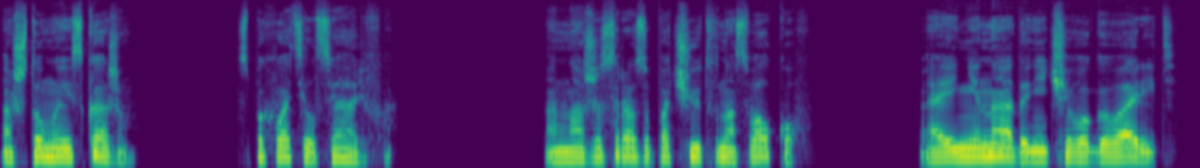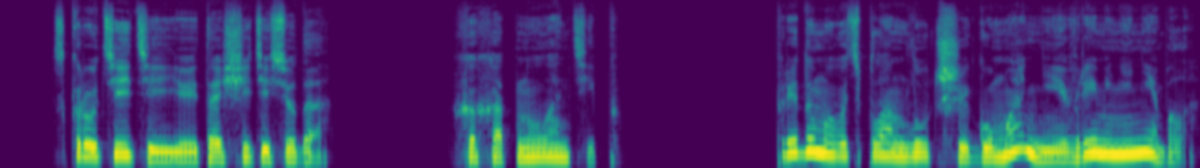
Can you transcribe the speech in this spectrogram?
«А что мы ей скажем?» — спохватился Альфа. «Она же сразу почует в нас волков». «А и не надо ничего говорить. Скрутите ее и тащите сюда», — хохотнул Антип. Придумывать план лучше и гуманнее времени не было.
